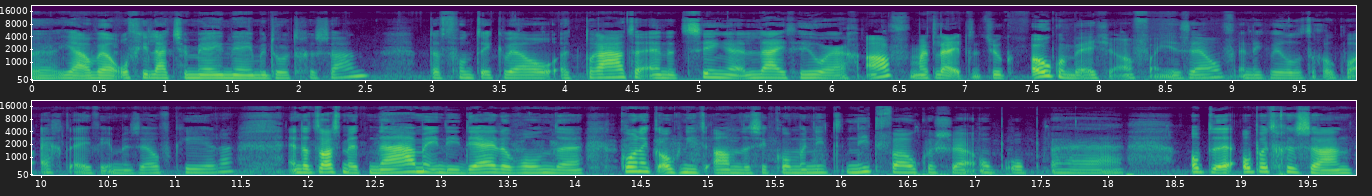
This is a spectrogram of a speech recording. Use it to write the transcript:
uh, ja wel, of je laat je meenemen door het gezang. Dat vond ik wel. Het praten en het zingen leidt heel erg af. Maar het leidt natuurlijk ook een beetje af van jezelf. En ik wilde toch ook wel echt even in mezelf keren. En dat was met name in die derde ronde. Kon ik ook niet anders. Ik kon me niet, niet focussen op, op, uh, op, de, op het gezang.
